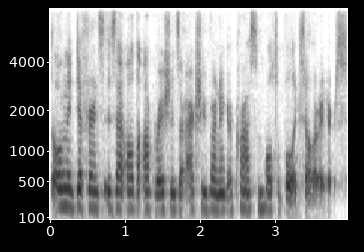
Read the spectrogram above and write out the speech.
The only difference is that all the operations are actually running across multiple accelerators.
